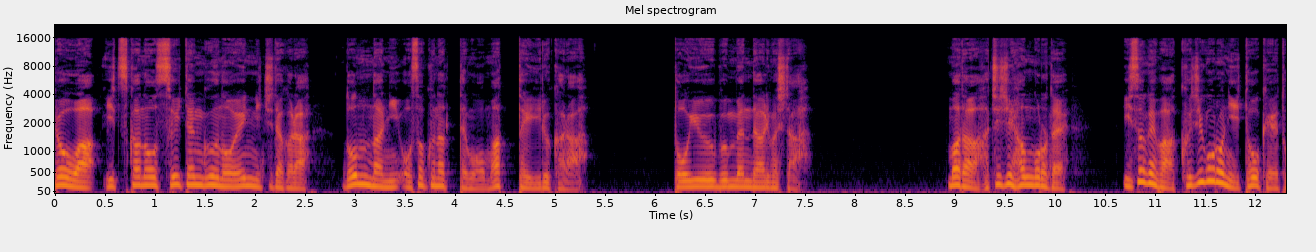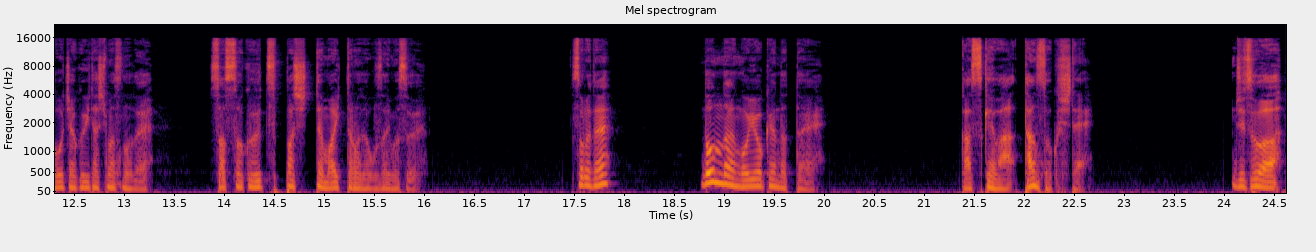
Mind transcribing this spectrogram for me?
今日は5日の水天宮の縁日だからどんなに遅くなっても待っているからという文面でありました。まだ8時半頃で急げば9時頃に当家へ到着いたしますので早速突っ走って参ったのでございます。それでどんなご用件だったいカスケは短足して。実は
